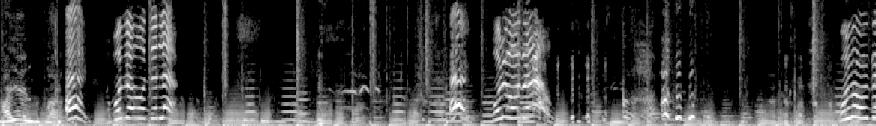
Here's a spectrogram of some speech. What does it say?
பயம் இருக்குப்பா. பரவாயில்ல,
